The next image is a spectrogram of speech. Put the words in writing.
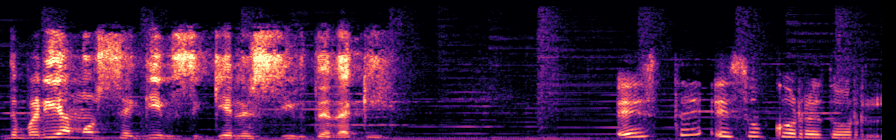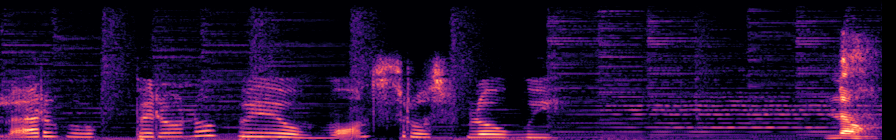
deberíamos seguir si quieres irte de aquí. Este es un corredor largo, pero no veo monstruos, Flowey. No,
